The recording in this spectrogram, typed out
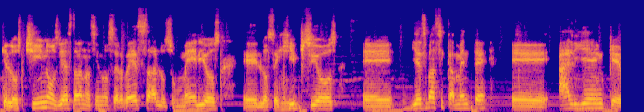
que los chinos ya estaban haciendo cerveza, los sumerios, eh, los egipcios, eh, y es básicamente eh, alguien que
